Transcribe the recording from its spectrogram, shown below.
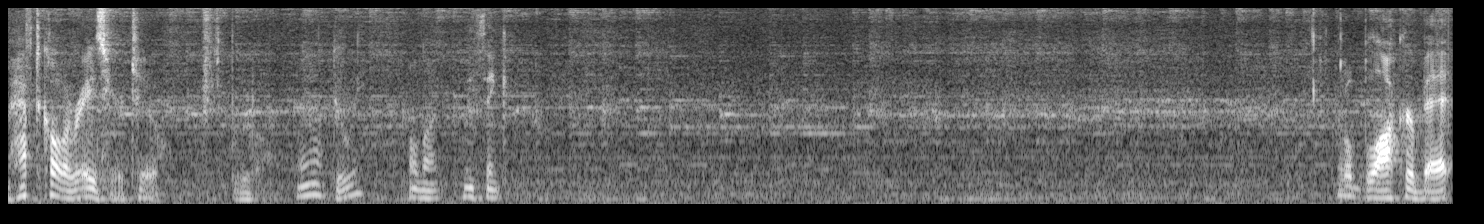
I have to call a raise here too, which is brutal. Yeah, do we? Hold on, let me think. Little blocker bet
